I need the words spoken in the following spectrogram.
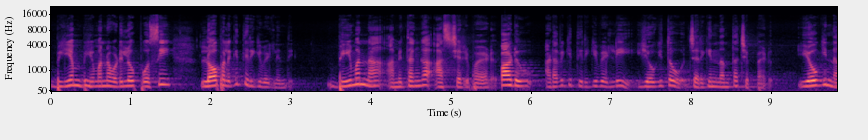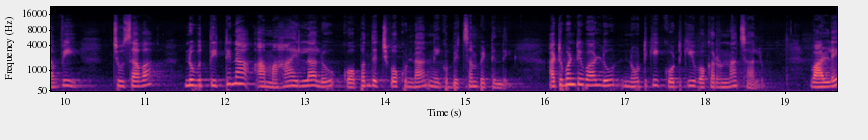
బియ్యం భీమన్న ఒడిలో పోసి లోపలికి తిరిగి వెళ్ళింది. భీమన్న అమితంగా ఆశ్చర్యపోయాడు. వాడు అడవికి తిరిగి వెళ్ళి యోగితో జరిగిందంతా చెప్పాడు. యోగి నవ్వి చూసావా నువ్వు తిట్టిన ఆ మహా ఇల్లాలు కోపం తెచ్చుకోకుండా నీకు బిచ్చం పెట్టింది. అటువంటి వాళ్ళు నూటికి కోటికి ఒకరున్నా చాలు. వాళ్ళే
